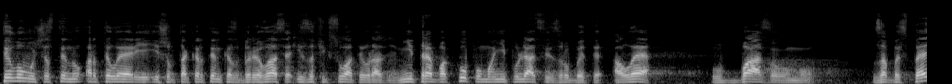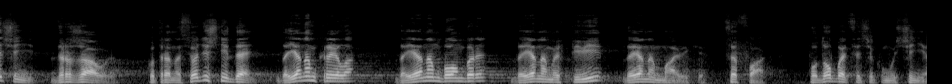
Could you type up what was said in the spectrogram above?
тилову частину артилерії, і щоб та картинка збереглася і зафіксувати враження. Мені треба купу маніпуляцій зробити, але в базовому забезпеченні державою, котра на сьогоднішній день дає нам крила, дає нам бомбери, дає нам FPV, дає нам мавіки. Це факт. Подобається чи комусь чи ні.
